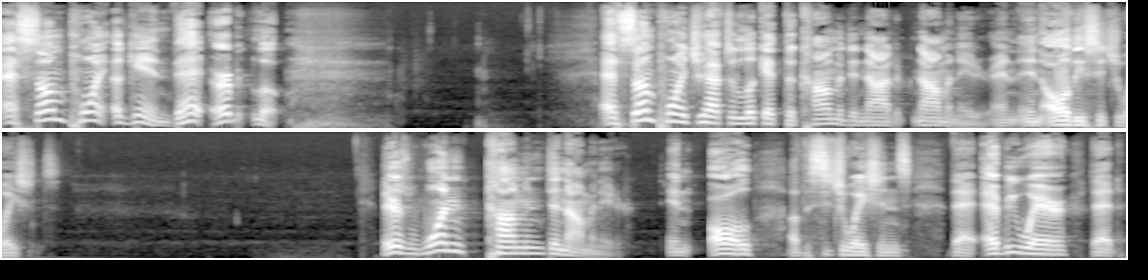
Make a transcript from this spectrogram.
at some point, again, that Urban, look, at some point you have to look at the common denominator and in all these situations. There's one common denominator in all of the situations that everywhere that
